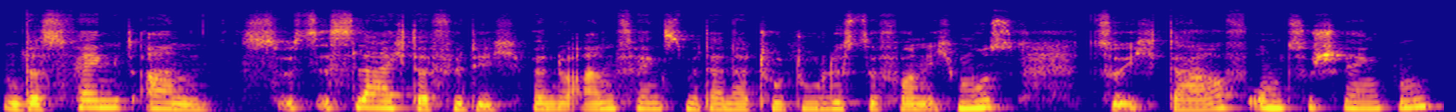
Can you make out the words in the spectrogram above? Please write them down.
Und das fängt an. Es ist leichter für dich, wenn du anfängst mit deiner To-Do-Liste von ich muss zu ich darf umzuschwenken.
